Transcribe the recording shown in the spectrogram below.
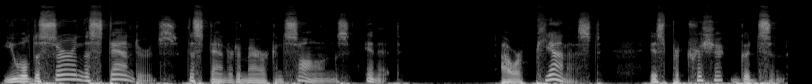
You will discern the standards, the standard American songs, in it. Our pianist is Patricia Goodson.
